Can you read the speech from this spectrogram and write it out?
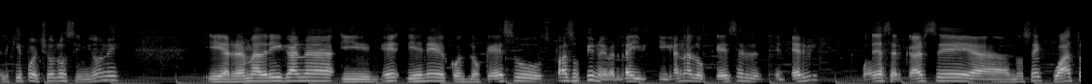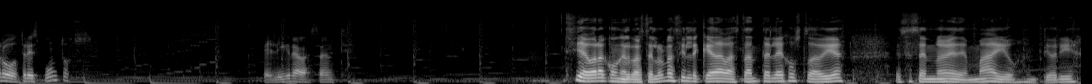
equipo de Cholo Simeone y el Real Madrid gana y viene con lo que es su paso firme, ¿verdad? Y, gana lo que es el, el derby puede acercarse a, no sé, cuatro o tres puntos. Peligra bastante. Sí, ahora con el Barcelona sí le queda bastante lejos todavía. Ese es el 9 de mayo, en teoría.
